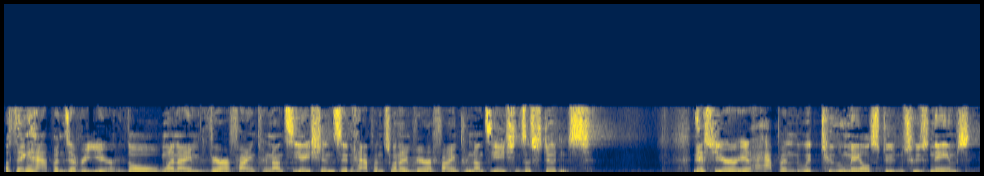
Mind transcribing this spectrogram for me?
A thing happens every year, though when I'm verifying pronunciations, it happens when I'm verifying pronunciations of students. This year, it happened with two male students whose names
